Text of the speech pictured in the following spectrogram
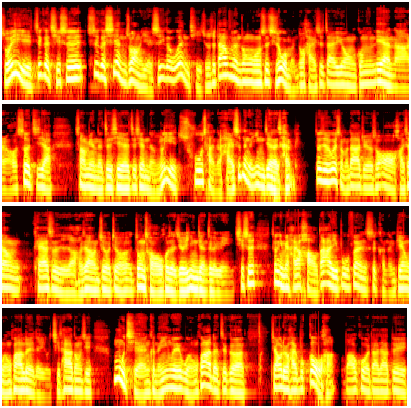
所以这个其实是个现状，也是一个问题，就是大部分中国公司其实我们都还是在用供应链啊，然后设计啊上面的这些这些能力出产的还是那个硬件的产品。这就是为什么大家觉得说哦，好像 KS 好像就就众筹或者就是硬件这个原因。其实这里面还有好大一部分是可能偏文化类的，有其他的东西。目前可能因为文化的这个交流还不够哈，包括大家对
